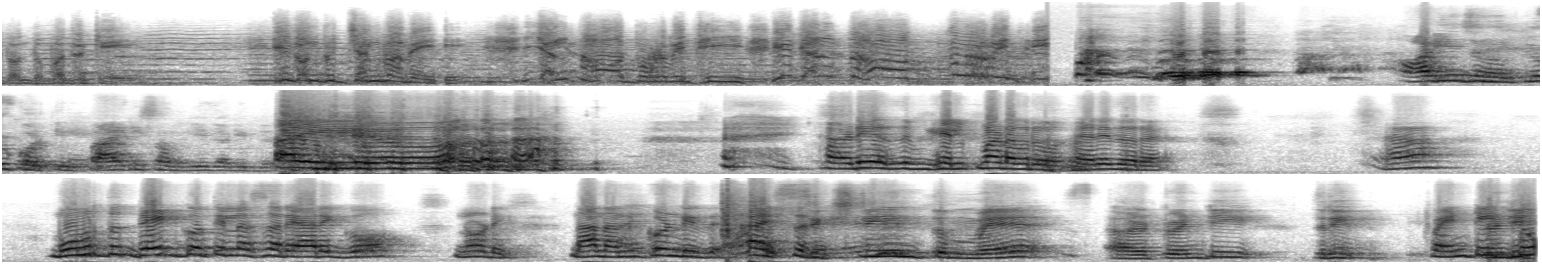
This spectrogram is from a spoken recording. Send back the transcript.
ಇದೊಂದು ಬದುಕಿ ಇದೊಂದು ಜನ್ಮವೇ ಎಂತಹ ದುರ್ವಿಧಿ ಇದೆಂತಹ ದುರ್ವಿಧಿ. ಆಡಿಯನ್ಸ್ ಒಂದು ಕ್ಲೂ ಕೊಡ್ತೀನಿ ಪಾರ್ಟಿ ಸಾಂಗ್ ಈಗಾಗಿದೆ ಅಯ್ಯೋ. ಆಡಿಯನ್ಸ್ ಅದು ನಿಮ್ಗೆ ಹೆಲ್ಪ್ ಮಾಡವರು ಯಾರಿದಾರೆ ಹಾ? ಮುಹೂರ್ತದ ಡೇಟ್ ಗೊತ್ತಿಲ್ಲ ಸರ್ ಯಾರಿಗೂ. ನೋಡಿ ನಾನು ಅನ್ಕೊಂಡಿದ್ದೆ. ಆಯ್ತು sir 16th twenty three 23. 22.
